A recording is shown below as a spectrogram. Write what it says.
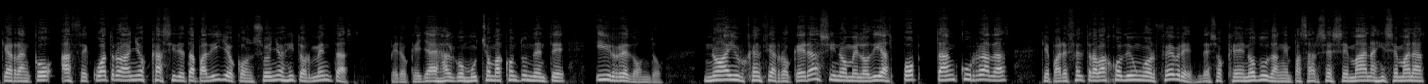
que arrancó hace cuatro años casi de tapadillo, con sueños y tormentas, pero que ya es algo mucho más contundente y redondo. No hay urgencias rockeras, sino melodías pop tan curradas que parece el trabajo de un orfebre, de esos que no dudan en pasarse semanas y semanas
